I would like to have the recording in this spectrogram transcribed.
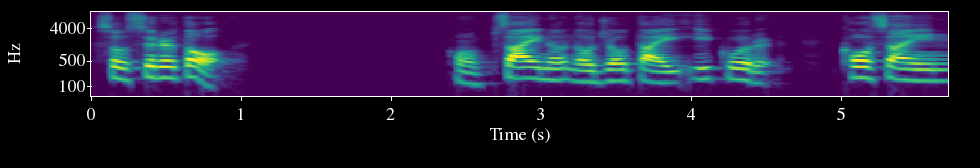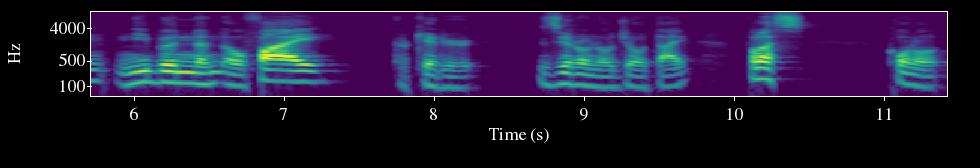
そうすると、この ψ の状態イコールコサイン2分の phi かける0の状態プラスこの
